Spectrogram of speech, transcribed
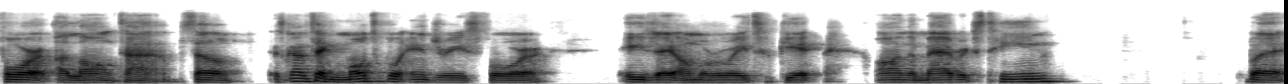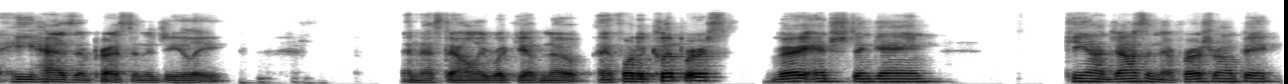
for a long time. So it's going to take multiple injuries for EJ Omoruyi to get on the Mavericks team but he has impressed in the G League. And that's the only rookie of note. And for the Clippers, very interesting game. Keon Johnson, their first round pick,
